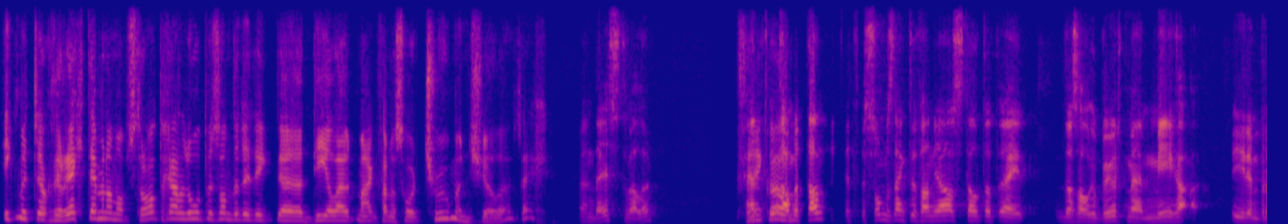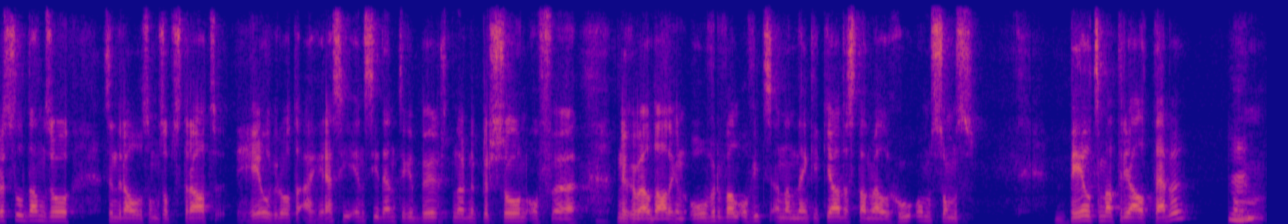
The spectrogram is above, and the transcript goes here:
ik moet toch de recht hebben om op straat te gaan lopen zonder dat ik de deal uitmaak van een soort Truman Show, hè, zeg. En dat is het wel, hè. Vind En ik wel. Het het, soms denk je van, ja, stel dat... dat is al gebeurd met mega... Hier in Brussel dan zo, zijn er al soms op straat heel grote agressie-incidenten gebeurd naar een persoon of eh, een gewelddadige overval of iets. En dan denk ik, ja, dat is dan wel goed om soms beeldmateriaal te hebben Mhm. om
